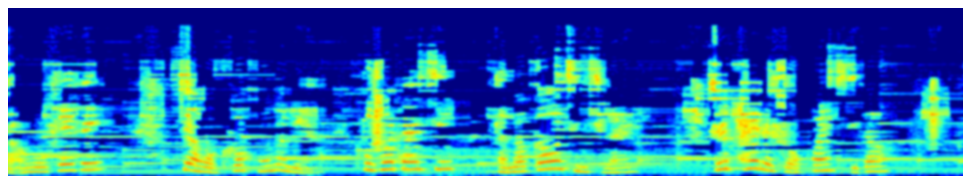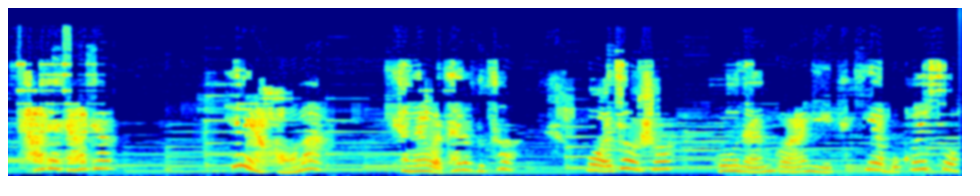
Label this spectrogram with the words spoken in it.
想入非非。”见我磕红了脸，不说担心，反倒高兴起来，直拍着手欢喜道：“瞧瞧瞧瞧，你脸红了，看来我猜的不错，我就说孤男寡女，夜不归宿。”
